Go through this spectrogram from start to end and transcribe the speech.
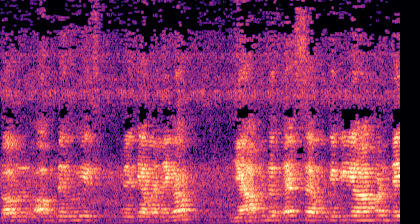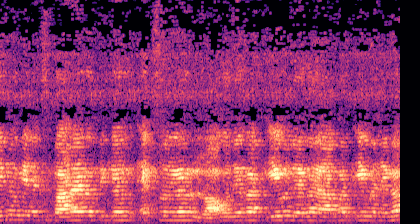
तो अब देखो इसमें क्या बनेगा? यहाँ पर जो x है क्योंकि यहाँ पर देख लोगे x बारह आएगा तो क्या x हो जाएगा? लॉग हो जाएगा, a हो जाएगा, यहाँ पर a बनेगा।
